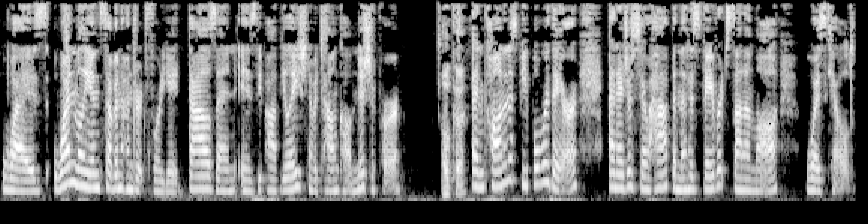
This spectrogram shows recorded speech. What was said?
was 1,748,000 is the population of a town called Nishapur. Okay. And Khan and his people were there, and it just so happened that his favorite son-in-law was killed.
